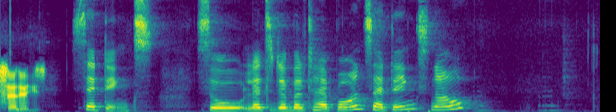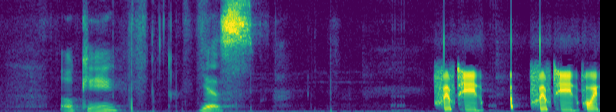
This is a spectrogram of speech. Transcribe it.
Settings. settings so let's double tap on settings now okay yes 15 15.3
